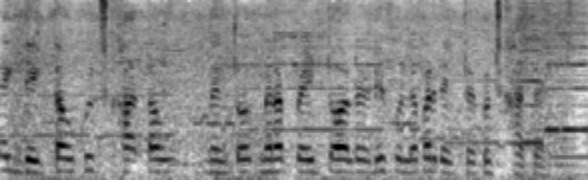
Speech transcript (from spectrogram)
लाइक देखता हूँ, कुछ खाता हूँ, नहीं तो मेरा पेट तो ऑलरेडी फुल है, पर देखते हैं कुछ खाता है।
